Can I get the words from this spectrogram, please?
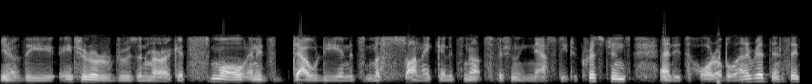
you know, the Ancient Order of Druids in America. It's small and it's dowdy and it's Masonic and it's not sufficiently nasty to Christians and it's horrible. And I read that and said,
